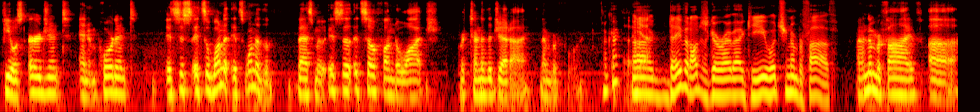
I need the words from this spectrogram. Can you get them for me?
feels urgent and important it's just it's a one of- it's one of the best movies it's a, it's so fun to watch Return of the Jedi number 4 Okay. yeah. Uh, David, I'll just go right back to you. What's your number five? My number five uh,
